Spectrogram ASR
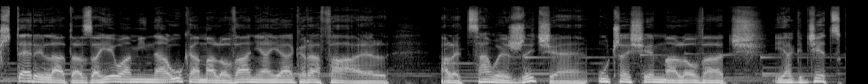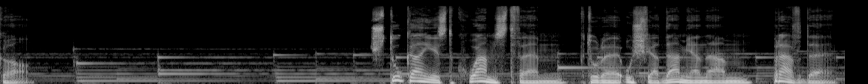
Cztery lata zajęła mi nauka malowania jak Rafael, ale całe życie uczę się malować jak dziecko. Sztuka jest kłamstwem, które uświadamia nam prawdę.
